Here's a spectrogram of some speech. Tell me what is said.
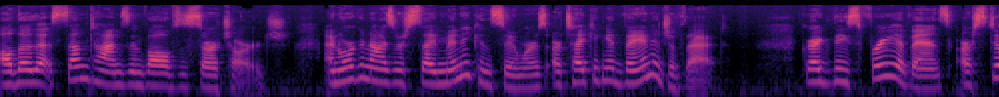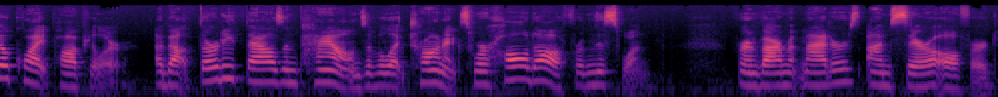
although that sometimes involves a surcharge and organizers say many consumers are taking advantage of that. Greg, these free events are still quite popular. About 30,000 pounds of electronics were hauled off from this one. For Environment Matters, I'm Sarah Alford.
